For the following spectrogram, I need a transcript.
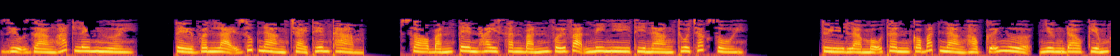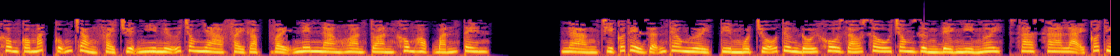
Dịu dàng hắt lên người. Tề Vân lại giúp nàng trải thêm thảm. So bắn tên hay săn bắn với vạn mi nhi thì nàng thua chắc rồi. Tuy là mẫu thân có bắt nàng học cưỡi ngựa, nhưng đao kiếm không có mắt cũng chẳng phải chuyện nhi nữ trong nhà phải gặp vậy nên nàng hoàn toàn không học bắn tên. Nàng chỉ có thể dẫn theo người, tìm một chỗ tương đối khô giáo sâu trong rừng để nghỉ ngơi, xa xa lại có thị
